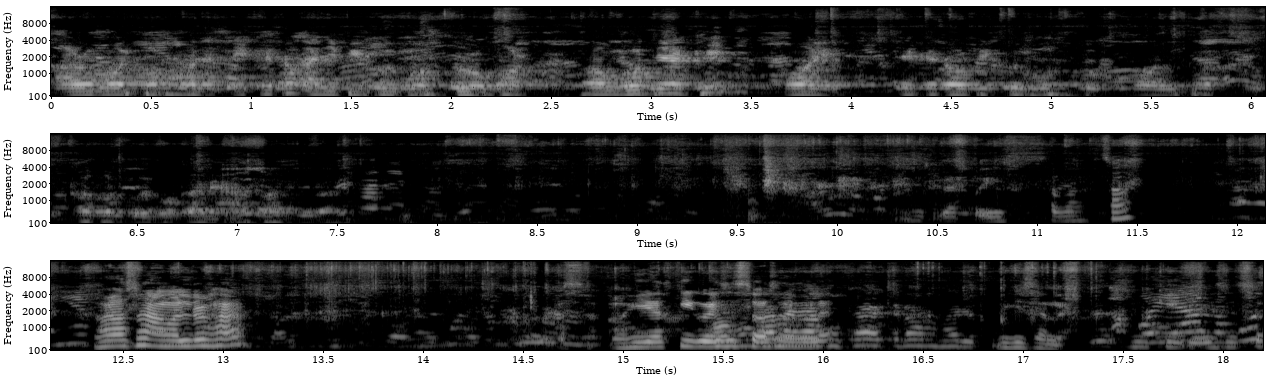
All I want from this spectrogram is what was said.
আৰু মই প্ৰথমতে তেখেতক আজি বিষয়বস্তুৰ ওপৰত সংগতি ৰাখি মই তেখেতৰ বিষয়বস্তু মই উত্থাপন কৰিবৰ কাৰণে আহ্বান জনাম ধৰাচোন আঙুলিটো ধৰা অ, সি কি কৰিছে চোৱাচোন বোলে দেখিছানে কি কৰিছে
